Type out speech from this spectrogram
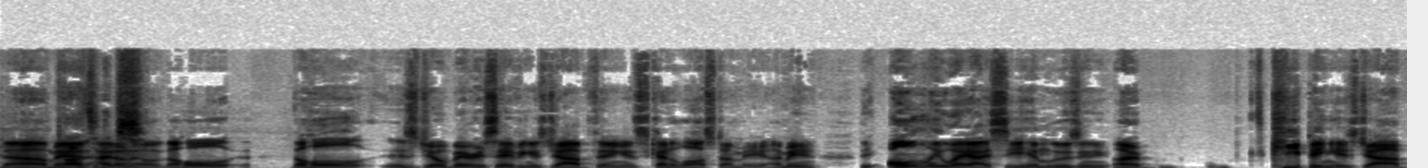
No, man, I don't know. The whole the whole is Joe Barry saving his job thing is kind of lost on me. I mean, the only way I see him losing uh, keeping his job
